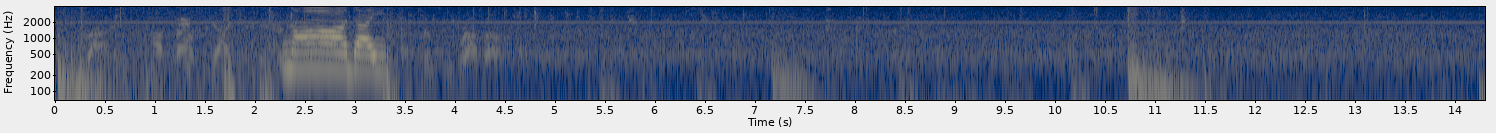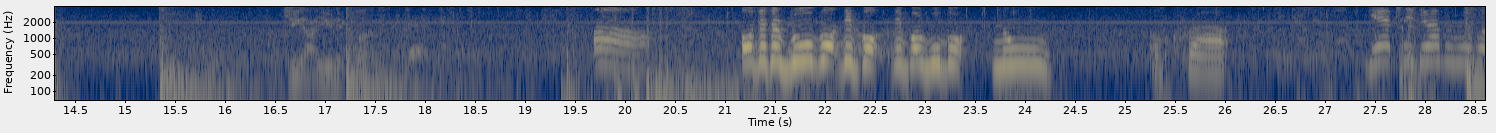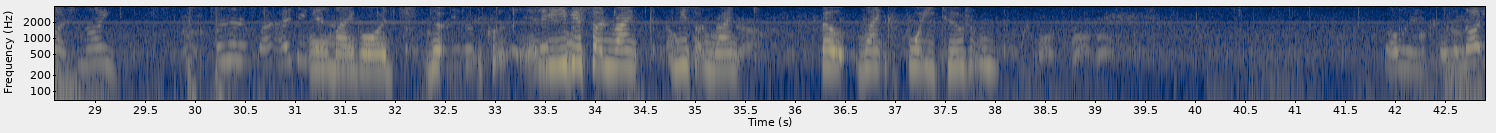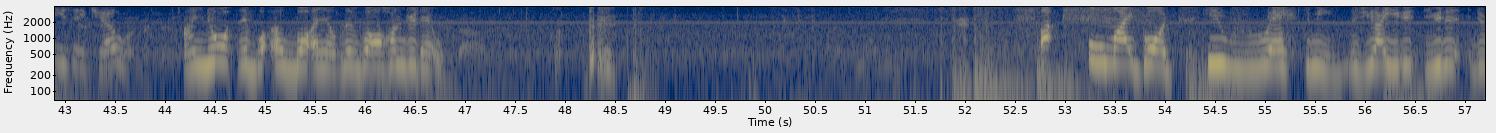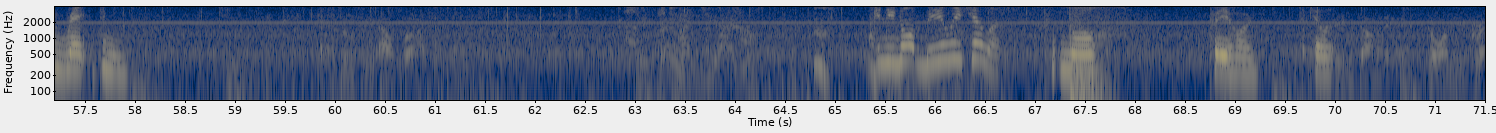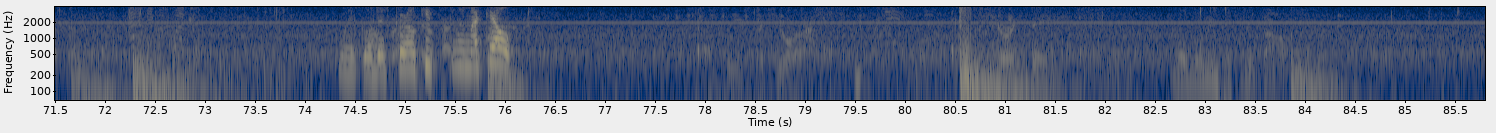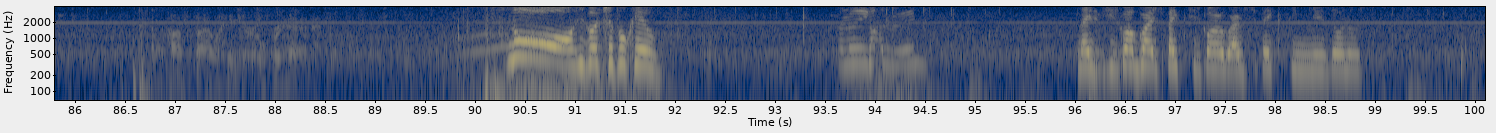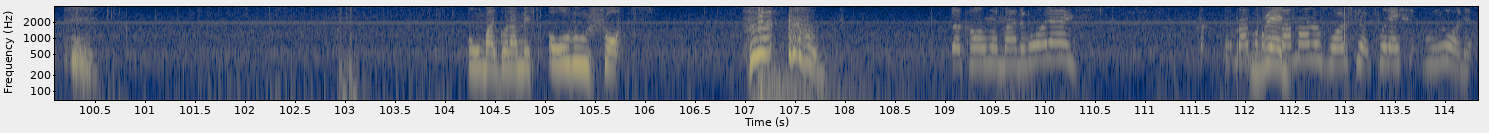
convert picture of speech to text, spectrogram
Be advised. Hostile GI unit in your Nah, died. Losing Bravo. GI unit one. Losing Oh, Oh, there's a robot. They've got. They've got a robot. No. Oh crap. yep, they do have a robot. It's annoying. Wasn't it? How did they oh get Oh my robot? god. The, you need to be a certain rank. You need a certain rank. Down. About rank 42 or something. We lost Bravo. Well, we, well they're not easy to Continue kill. On mission. I know they've got a lot of health. They've got a 100 health. Ah, oh my god. He wrecked me. The GI unit just wrecked me. Losing Alpha. Can you not melee kill it? No. Pretty hard to kill it. Being dominated. Go on the aggression. My god, this girl keeps doing my kill. overhead. C secure. Securing B. Mobile infantry down. Hostile H.A.T.R. overhead. No, he got triple kill. I know you got the rune. Like, he's got to go out spikes, he's got to go out spikes, he news on oh my god, I missed all those shots. Don't call a man of war, eh? My, my, Red. my man of war's got fluorescent blue on it.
